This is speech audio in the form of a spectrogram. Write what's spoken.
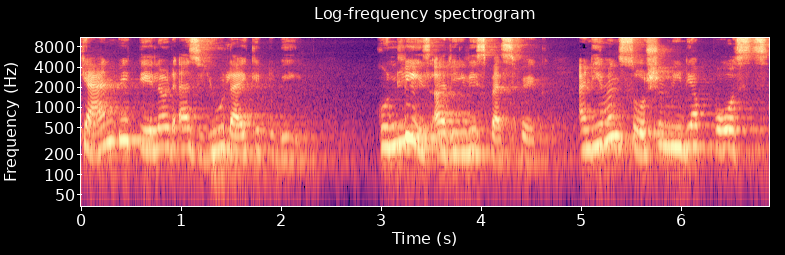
can be tailored as you like it to be. Kundlis are really specific, and even social media posts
